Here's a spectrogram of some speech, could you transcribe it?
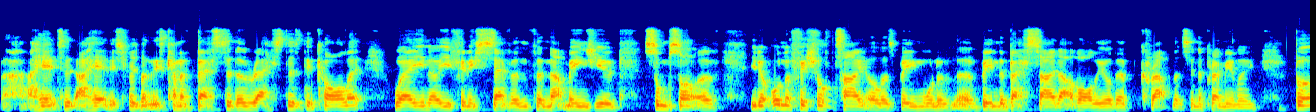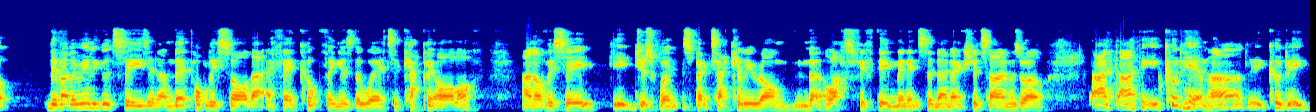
I hate to I hate this phrase, but this kind of best of the rest, as they call it, where you know you finish seventh, and that means you some sort of you know unofficial title as being one of uh, the, being the best side out of all the other crap that's in the Premier League. But they've had a really good season, and they probably saw that FA Cup thing as the way to cap it all off. And obviously, it just went spectacularly wrong in the last 15 minutes and then extra time as well. I, I think it could hit them hard. It could, it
